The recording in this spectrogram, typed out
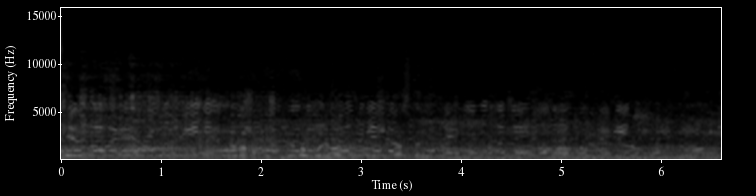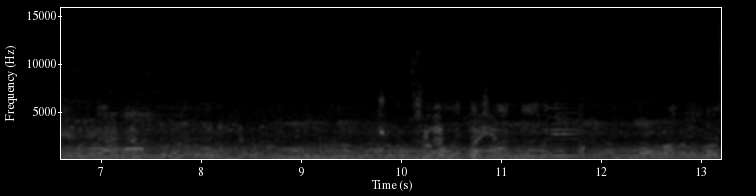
У него даже пушки нет, там пулемет всегда стоит. Что там, световой? Так,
